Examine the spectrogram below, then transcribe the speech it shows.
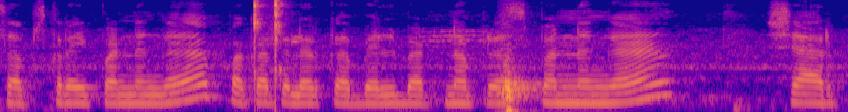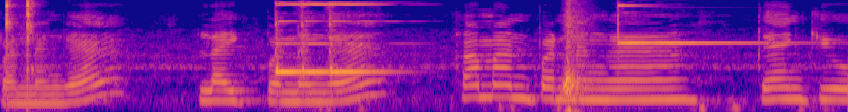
சப்ஸ்கிரைப் பண்ணுங்கள் பக்கத்தில் இருக்க பெல் பட்டனை ப்ரெஸ் பண்ணுங்கள் ஷேர் பண்ணுங்கள் லைக் பண்ணுங்கள் கமெண்ட் பண்ணுங்கள் தேங்க்யூ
